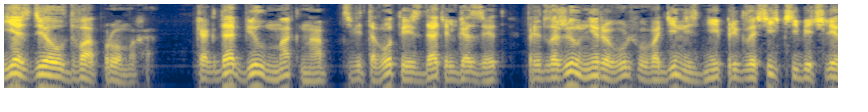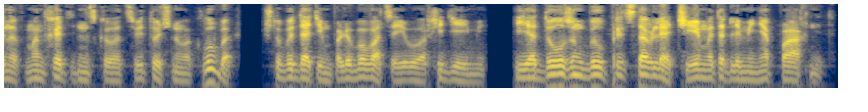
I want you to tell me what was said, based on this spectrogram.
Я сделал два промаха. Когда Билл Макнаб, цветовод и издатель газет, предложил Нира Вульфу в один из дней пригласить к себе членов Манхэттенского цветочного клуба, чтобы дать им полюбоваться его орхидеями, я должен был представлять, чем это для меня пахнет.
